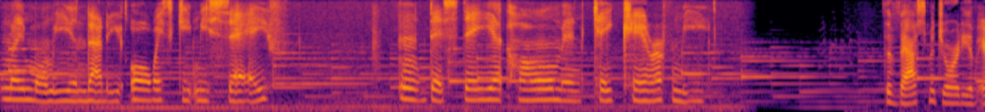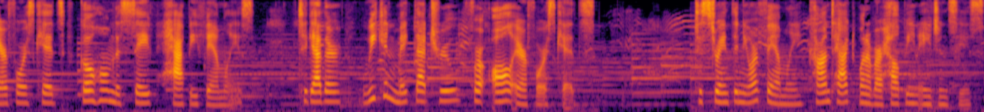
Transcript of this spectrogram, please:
My mommy and daddy always keep me safe. Mm, They stay at home and take care of me. The vast majority of Air Force kids go home to safe, happy families. Together, we can make that true for all Air Force kids. To strengthen your family, contact one of our helping agencies.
